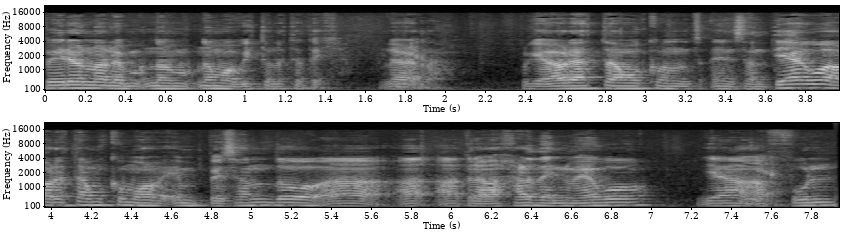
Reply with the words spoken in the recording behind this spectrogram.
pero no, le- no, no hemos visto la estrategia, la Ya. verdad. Porque ahora estamos con- en Santiago, ahora estamos como empezando a, a- a trabajar de nuevo, ya a Ya. full.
